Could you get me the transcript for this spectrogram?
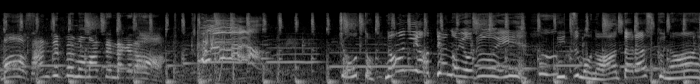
もう30分困ってんだけど。ちょっと何やってんのよルイ。いつものあんたらしくない。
